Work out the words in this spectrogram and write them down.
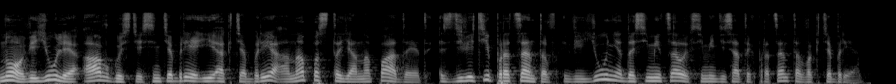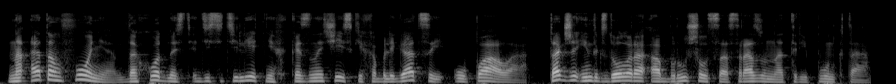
Но в июле, августе, сентябре и октябре она постоянно падает. С 9% в июне до 7,7% в октябре. На этом фоне доходность десятилетних казначейских облигаций упала. Также индекс доллара обрушился сразу на 3 пункта.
